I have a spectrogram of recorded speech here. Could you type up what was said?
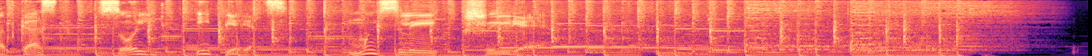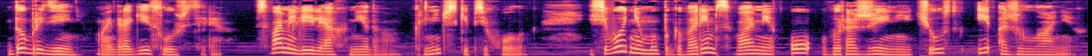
Подкаст «Соль и перец». Мысли шире. Добрый день, мои дорогие слушатели. С вами Лилия Ахмедова, клинический психолог. И сегодня мы поговорим с вами о выражении чувств и о желаниях.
